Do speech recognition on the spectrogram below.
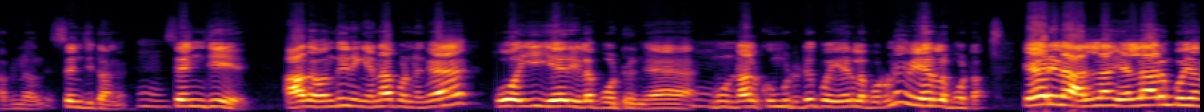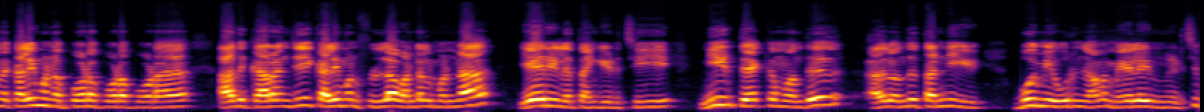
அப்படின்னு செஞ்சுட்டாங்க. செஞ்சு அதை வந்து நீங்க என்ன பண்ணுங்க? போய் ஏரியில போட்டுருங்க. மூணு நாள் கும்பிட்டுட்டு போய் ஏரியில போட்டோம்னா ஏரியில போட்டோம் ஏரியில எல்லாம் எல்லாரும் போய் அந்த களிமண்ணை போட போட போட அது கரைஞ்சி களிமண் ஃபுல்லா வண்டல் மண்ணா ஏரியில தங்கிடுச்சு. நீர் தேக்கம் வந்து அதுல வந்து தண்ணி பூமியை உறிஞ்சாம மேலே நின்றுச்சு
